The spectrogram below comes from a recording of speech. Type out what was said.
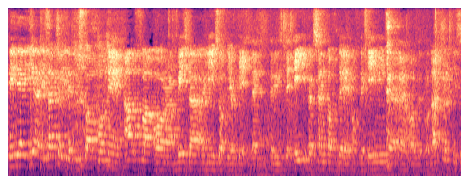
and the idea is actually that you stop on the alpha or beta release of your game. Then there is the 80% of the of the gaming uh, of the production is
